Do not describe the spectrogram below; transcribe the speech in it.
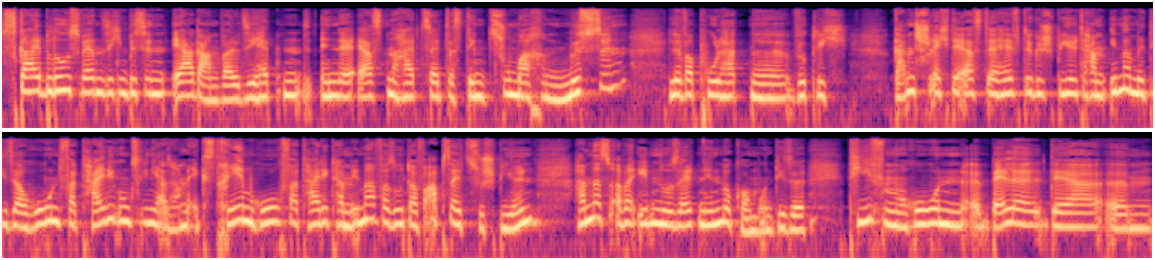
Sky Blues werden sich ein bisschen ärgern, weil sie hätten in der ersten Halbzeit das Ding zumachen müssen. Liverpool hat eine wirklich ganz schlechte erste Hälfte gespielt, haben immer mit dieser hohen Verteidigungslinie, also haben extrem hoch verteidigt, haben immer versucht, auf Abseits zu spielen, haben das aber eben nur selten hinbekommen. Und diese tiefen, hohen äh, Bälle der ähm,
